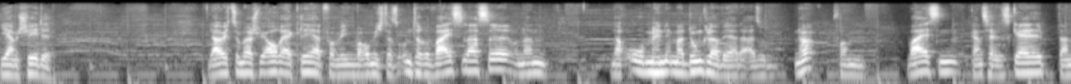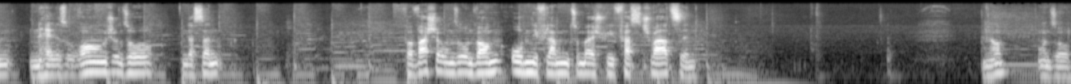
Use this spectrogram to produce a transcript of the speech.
Hier am Schädel. Da habe ich zum Beispiel auch erklärt, von wegen, warum ich das untere weiß lasse und dann nach oben hin immer dunkler werde. Also, ne, vom weißen, ganz helles Gelb, dann ein helles Orange und so. Und das dann verwasche und so. Und warum oben die Flammen zum Beispiel fast schwarz sind. Ne, und so.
